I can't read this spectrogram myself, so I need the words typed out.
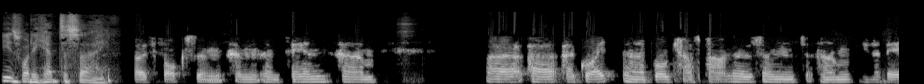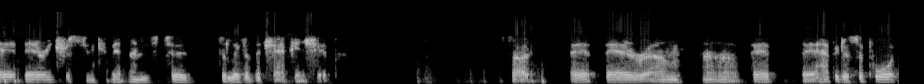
Here's what he had to say. Both Fox and, and, and Ten um, are, are, are, great uh, broadcast partners, and um, you know their their interest and commitment is to deliver the championship. So they're they're um, uh, they're, they're happy to support.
